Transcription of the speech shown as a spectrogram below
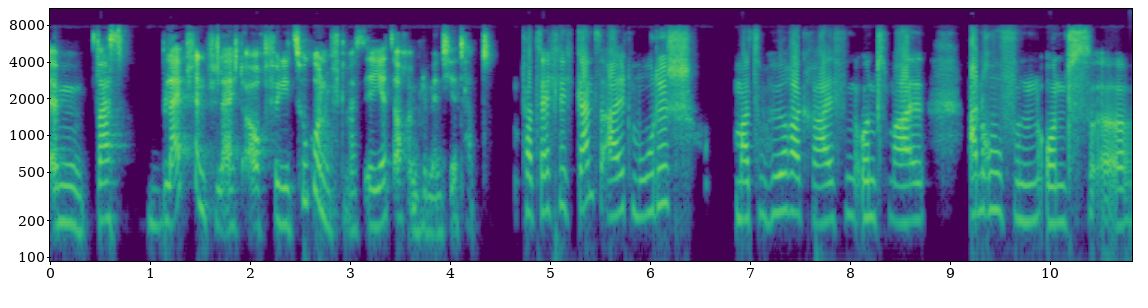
ähm, was bleibt denn vielleicht auch für die Zukunft, was ihr jetzt auch implementiert habt? Tatsächlich ganz altmodisch mal zum Hörer greifen und mal anrufen und äh,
